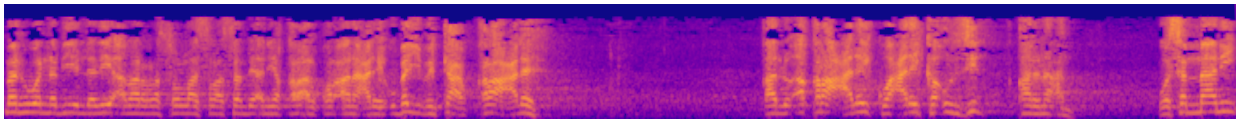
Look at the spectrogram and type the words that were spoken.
من هو النبي الذي أمر رسول الله صلى الله عليه وسلم بأن يقرأ القرآن عليه؟ أبي بن كعب قرأ عليه. قال له أقرأ عليك وعليك أنزل؟ قال نعم. وسماني؟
